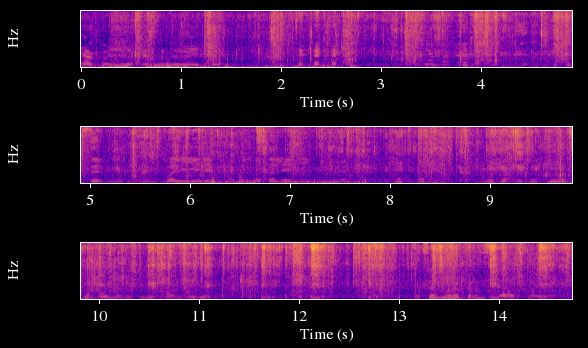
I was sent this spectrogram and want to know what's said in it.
Я хочу на це телефон буде. А це буде трансляція.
